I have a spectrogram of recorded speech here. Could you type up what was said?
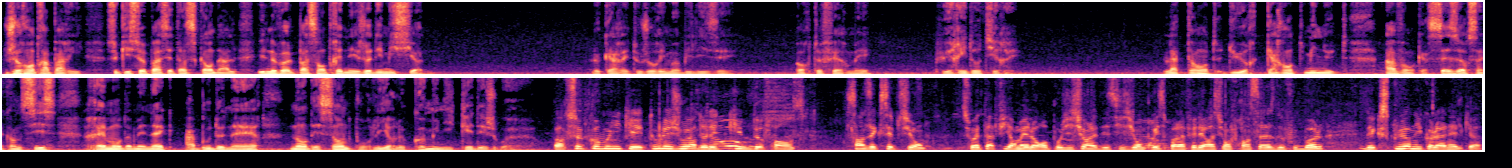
Je rentre à Paris. Ce qui se passe est un scandale. Ils ne veulent pas s'entraîner. Je démissionne. Le car est toujours immobilisé, porte fermée, puis rideau tiré. L'attente dure 40 minutes avant qu'à 16h56, Raymond Domenech, à bout de nerfs, n'en descende pour lire le communiqué des joueurs. Par ce communiqué, tous les joueurs de l'équipe de France, sans exception, souhaitent affirmer leur opposition à la décision prise par la Fédération française de football d'exclure Nicolas Anelka.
